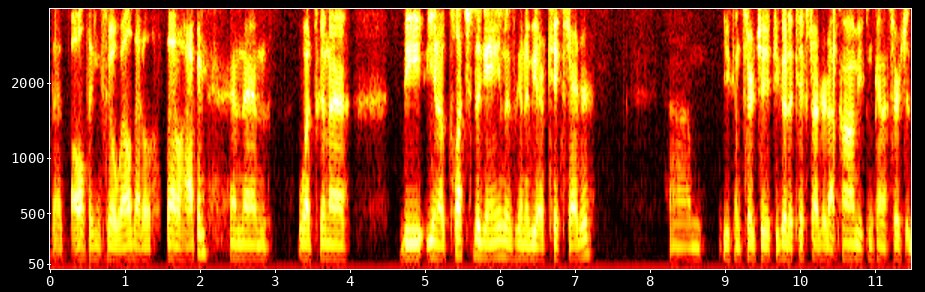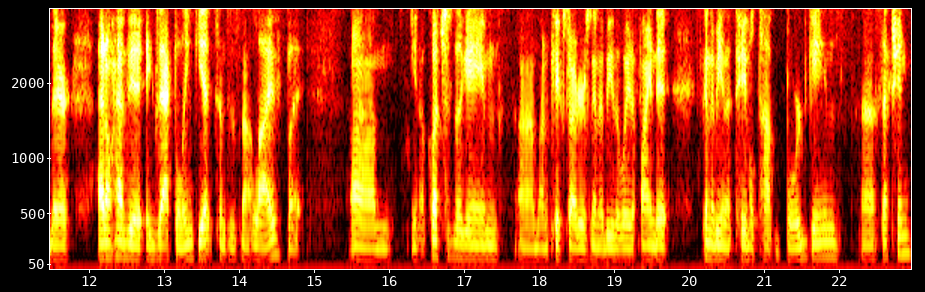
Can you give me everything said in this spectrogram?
that all things go well, that'll that'll happen. And then what's gonna be, you know, clutch the game is gonna be our Kickstarter. Um, you can search it if you go to Kickstarter.com. You can kind of search it there. I don't have the exact link yet since it's not live, but um, you know, clutch the game um, on Kickstarter is going to be the way to find it. It's going to be in the tabletop board game uh, section.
